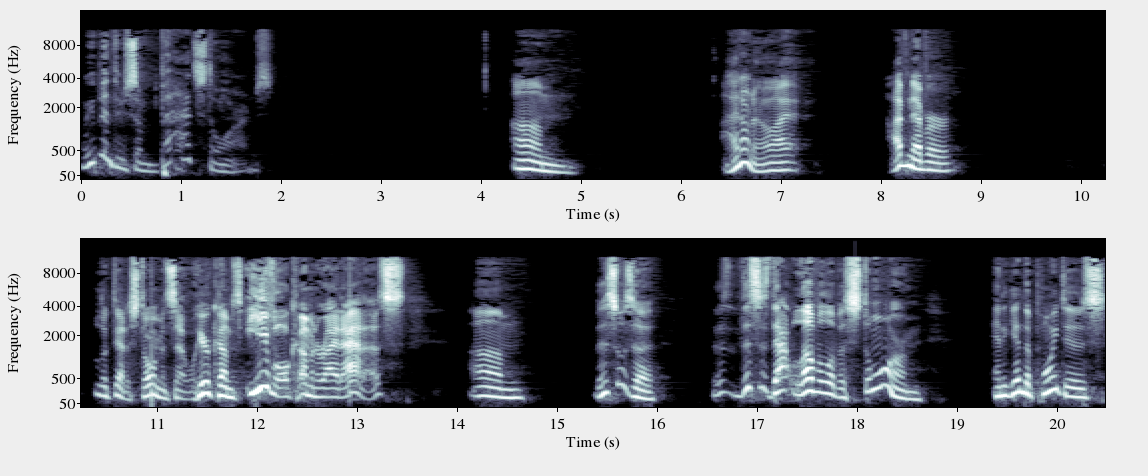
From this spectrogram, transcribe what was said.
We've been through some bad storms. Um, I don't know. I, I've never looked at a storm and said, well, here comes evil coming right at us. Um, this was a, this, this is that level of a storm. And again, the point is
